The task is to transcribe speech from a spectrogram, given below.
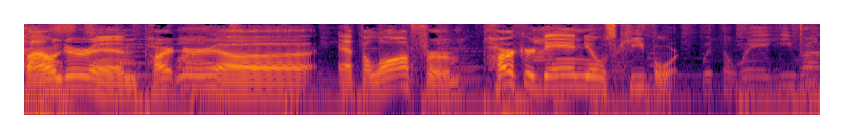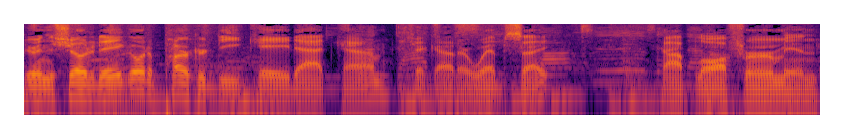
founder and partner uh, at the law firm Parker Daniels Kibort. During the show today, go to parkerdk.com, check out our website, top law firm in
